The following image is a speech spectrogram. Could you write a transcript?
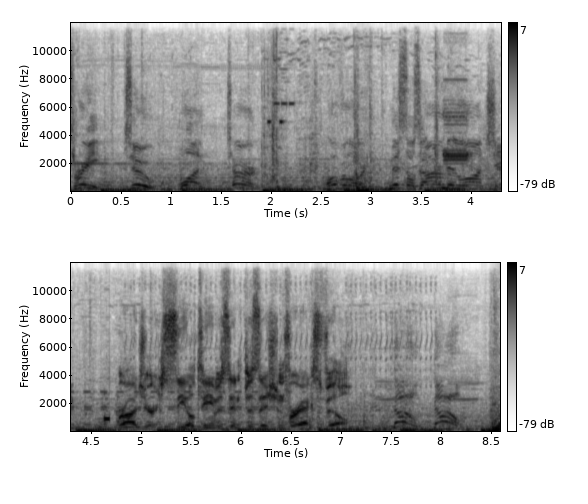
Three, two, one, turn. Overlord, missiles armed and launching. Roger, SEAL team is in position for exfil. Go, go!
